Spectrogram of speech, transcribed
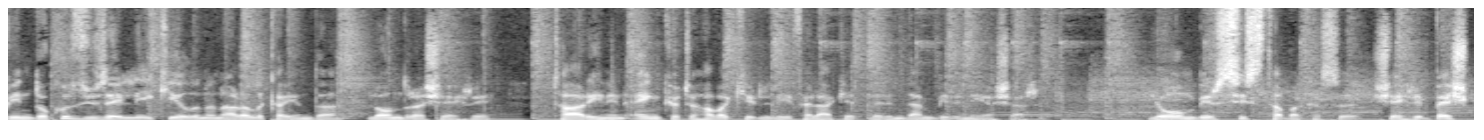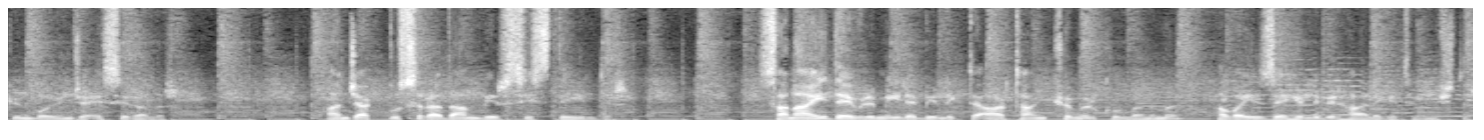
1952 yılının Aralık ayında Londra şehri, tarihinin en kötü hava kirliliği felaketlerinden birini yaşar. Yoğun bir sis tabakası şehri 5 gün boyunca esir alır. Ancak bu sıradan bir sis değildir. Sanayi devrimi ile birlikte artan kömür kullanımı havayı zehirli bir hale getirmiştir.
